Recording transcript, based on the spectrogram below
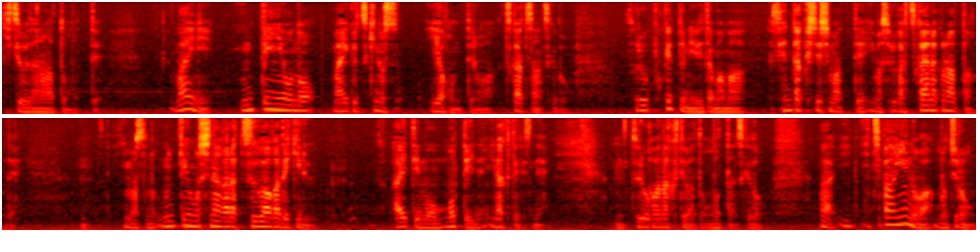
必要だなと思って前に運転用のマイク付きのイヤホンっていうのは使ってたんですけどそれをポケットに入れたまま選択してしまって今それが使えなくなったので、今その運転をしながら通話ができるアイテムを持っていなくてですね、うん、それを買わなくてはと思ったんですけど、まあ、一番いいのはもちろん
